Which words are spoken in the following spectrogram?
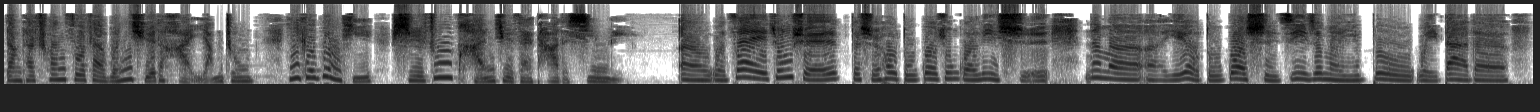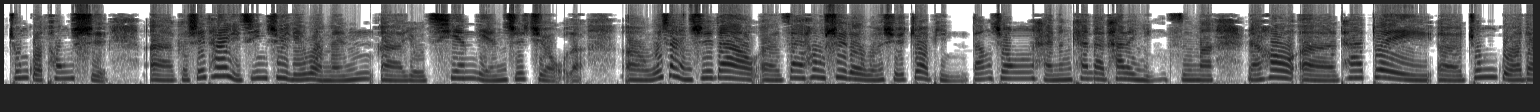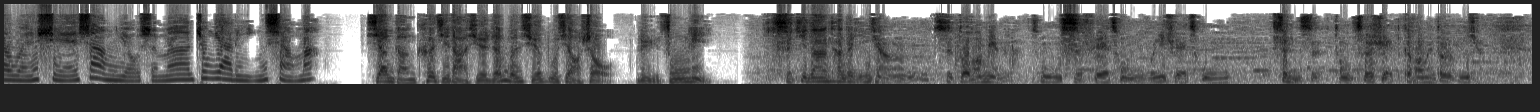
当他穿梭在文学的海洋中，一个问题始终盘踞在他的心里。呃，我在中学的时候读过中国历史，那么呃也有读过《史记》这么一部伟大的中国通史，呃，可是它已经距离我们呃有千年之久了。呃，我想知道，呃，在后世的文学作品当中还能看到它的影子吗？然后呃，它对呃中国的文学上有什么重要的影响吗？香港科技大学人文学部教授吕宗立，实际上它的影响是多方面的，从史学、从文学、从政治、从哲学各方面都有影响。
